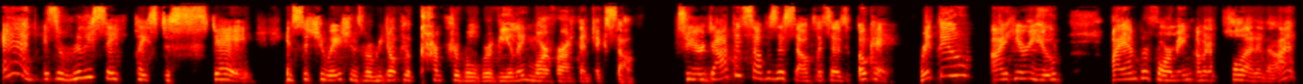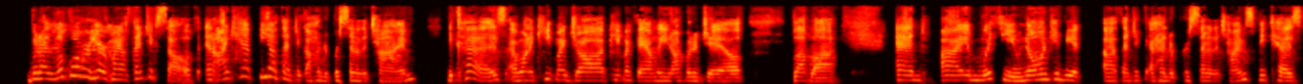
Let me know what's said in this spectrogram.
And it's a really safe place to stay in situations where we don't feel comfortable revealing more of our authentic self. So your adapted self is a self that says, okay, Ritu, I hear you. I am performing. I'm going to pull out of that. But I look over here at my authentic self and I can't be authentic 100% of the time because I want to keep my job, keep my family, not go to jail, blah, blah. And I am with you. No one can be authentic 100% of the times because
